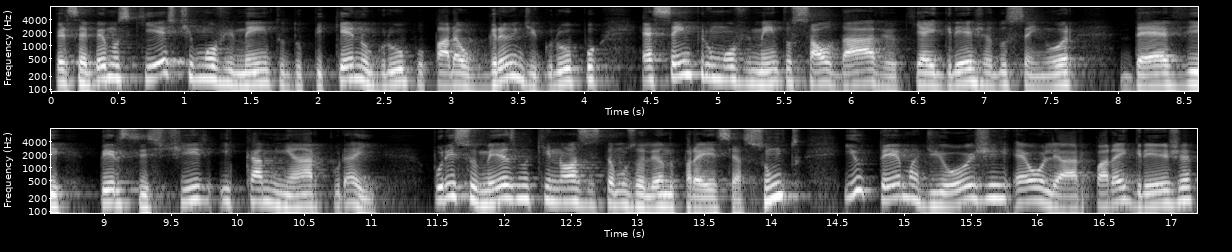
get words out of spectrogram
Percebemos que este movimento do pequeno grupo para o grande grupo é sempre um movimento saudável que a Igreja do Senhor deve persistir e caminhar por aí. Por isso mesmo que nós estamos olhando para esse assunto e o tema de hoje é olhar para a igreja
